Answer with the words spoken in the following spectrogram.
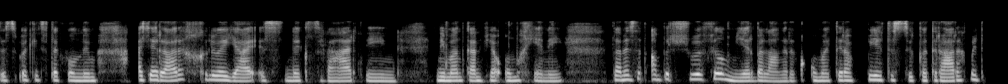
dis ook iets wat ek wil noem, as jy regtig glo jy is niks werd nie en niemand kan vir jou omgee nie, dan is dit amper soveel meer belangrik om 'n terapeut te soek wat regtig met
